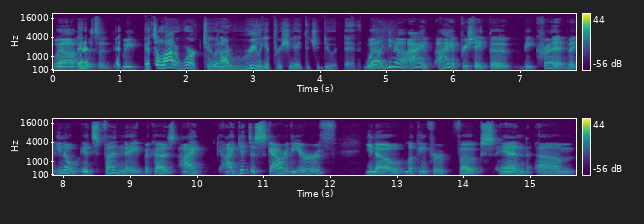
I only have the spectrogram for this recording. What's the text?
well, And listen, it- we it's a lot of work too, and I really appreciate that you do it, David. Well, you know, I I appreciate the the credit, but you know, it's fun, Nate, because I I get to scour the earth, you know, looking for folks, and um,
